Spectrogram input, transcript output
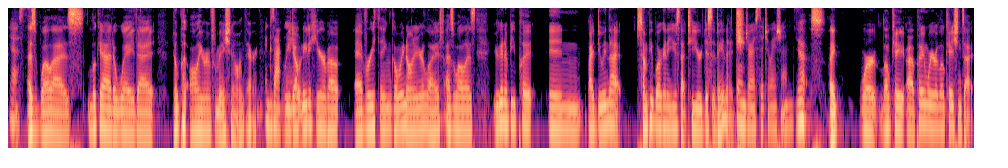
Yes. as well as look at a way that don't put all your information out on there. exactly. We don't need to hear about everything going on in your life, as well as you're going to be put in by doing that. some people are going to use that to your disadvantage. Dangerous situations. Yes. Like where locate uh, putting where your location's at.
